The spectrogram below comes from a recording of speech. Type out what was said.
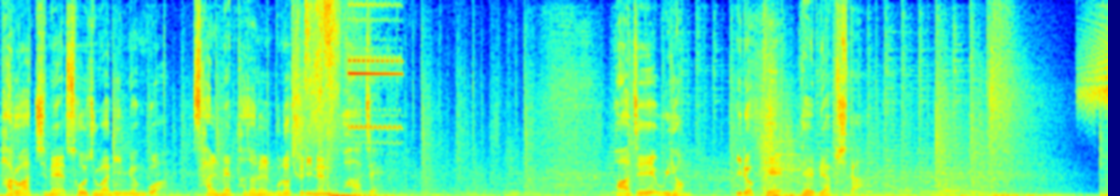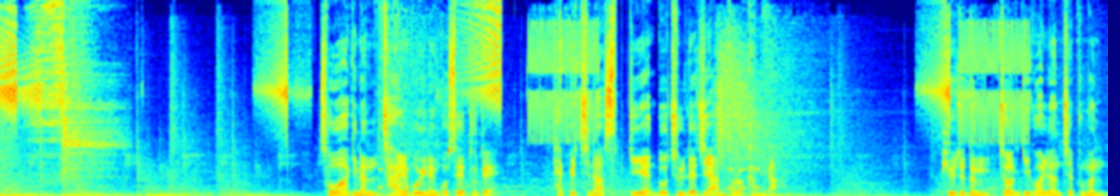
하루아침에 소중한 인명과 삶의 터전을 무너뜨리는 화재. 화재의 위험, 이렇게 대비합시다. 소화기는 잘 보이는 곳에 두되 햇빛이나 습기에 노출되지 않도록 합니다. 퓨즈 등 전기 관련 제품은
